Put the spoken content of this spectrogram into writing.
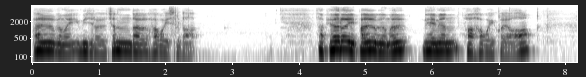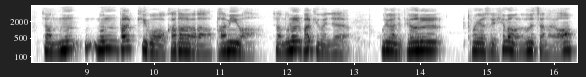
밝음의 이미지를 전달하고 있습니다. 자, 별의 밝음을 내면화하고 있고요. 자, 눈, 눈 밝히고 가다 가다 밤이 와. 자, 눈을 밝히고 이제 우리가 이제 별을 통해서 희망을 얻었잖아요.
